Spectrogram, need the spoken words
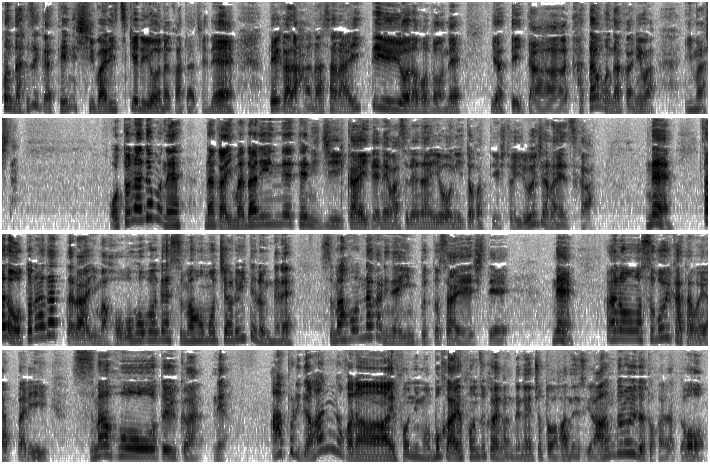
もうなぜか手に縛り付けるような形で、手から離さないっていうようなことをね、やっていた方も中にはいました。大人でもね、なんか未だにね、手に字書いてね、忘れないようにとかっていう人いるじゃないですか。ね。ただ大人だったら今ほぼほぼね、スマホ持ち歩いてるんでね、スマホの中にね、インプットさえして、ね、あのー、すごい方はやっぱり、スマホというか、ね、アプリであんのかな ?iPhone にも。僕 iPhone 使いなんでね、ちょっとわかんないですけど、Android とかだと、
